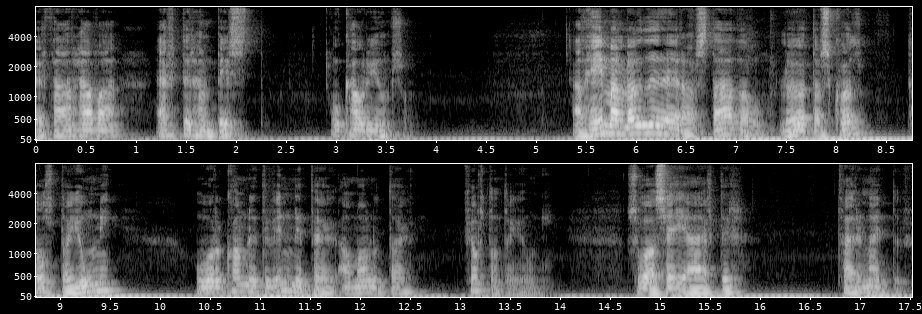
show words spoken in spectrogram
er þar hafa eftir hann byrst og Kári Jónsson. Að heiman lögðu þeir af stað á lögadarskvöld 12. júni og voru komnið til Vinnipeg á mánudag 14. júni. Svo að segja eftir tværi nætur.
